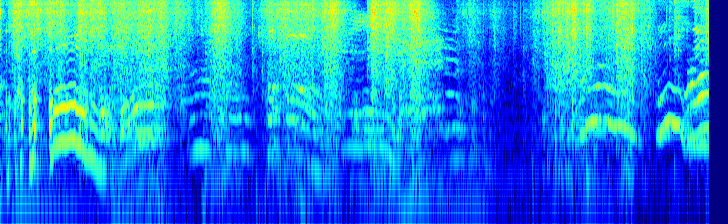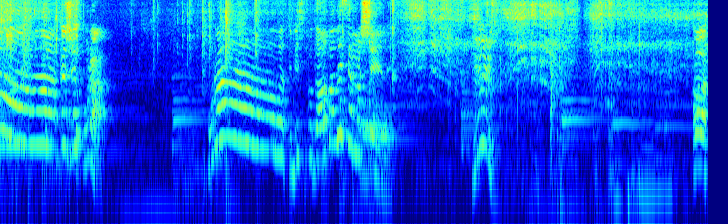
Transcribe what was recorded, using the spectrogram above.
Казала впаде. О-о! Ура! Кажи ура! Ура! Тобі сподобалися машини? М. От.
